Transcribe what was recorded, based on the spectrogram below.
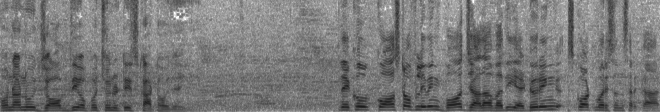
ਉਹਨਾਂ ਨੂੰ ਜੌਬ ਦੀ ਓਪਰਚੁਨਿਟੀਜ਼ ਘੱਟ ਹੋ ਜਾਏਗੀ। ਦੇਖੋ ਕਾਸਟ ਆਫ ਲਿਵਿੰਗ ਬਹੁਤ ਜ਼ਿਆਦਾ ਵਧੀ ਹੈ ਡੂਰਿੰਗ ਸਕਾਟ ਮੋਰਿਸਨ ਸਰਕਾਰ।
